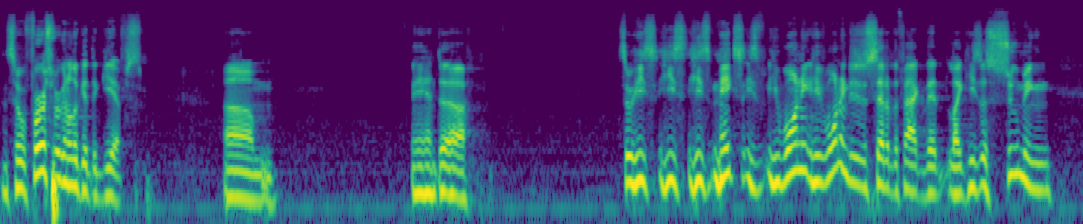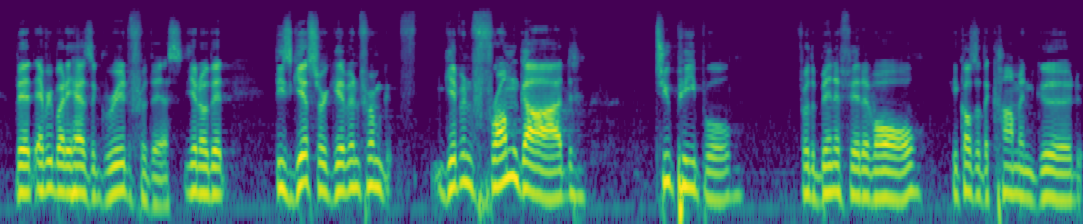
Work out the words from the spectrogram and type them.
And so first, we're going to look at the gifts. Um, and uh, so he's he's he's makes he's he wanting he's wanting to just set up the fact that like he's assuming that everybody has a grid for this. You know that these gifts are given from given from God to people for the benefit of all. He calls it the common good.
